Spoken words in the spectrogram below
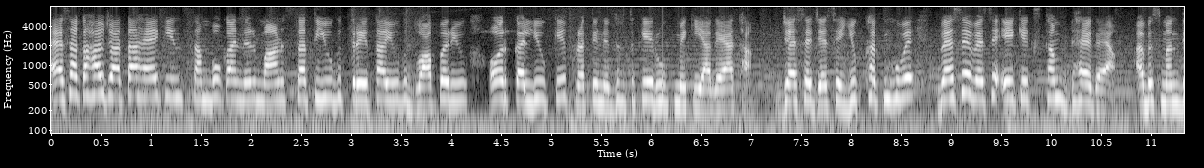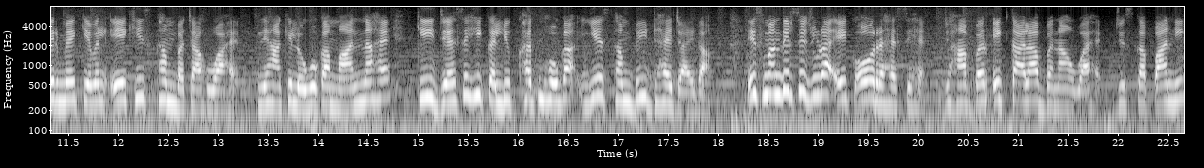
ऐसा कहा जाता है कि इन स्तंभों का निर्माण सतयुग त्रेता युग द्वापर युग और कलयुग के प्रतिनिधित्व के रूप में किया गया था। जैसे जैसे युग खत्म हुए, वैसे वैसे एक एक स्तंभ ढह गया। अब इस मंदिर में केवल एक ही स्तंभ बचा हुआ है। यहाँ के लोगों का मानना है कि जैसे ही कलयुग खत्म होगा, ये स्तंभ भी ढह जाएगा। इस मंदिर से जुड़ा एक और रहस्य है, जहाँ पर एक तालाब बना हुआ है, जिसका पानी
